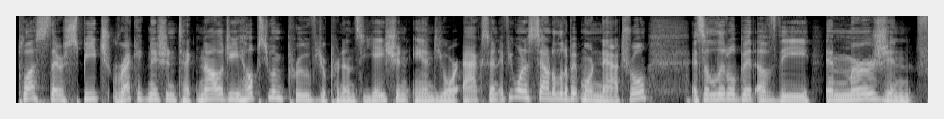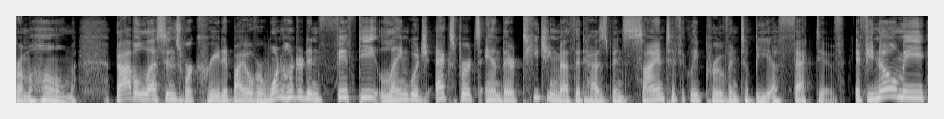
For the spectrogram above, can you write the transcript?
plus their speech recognition technology helps you improve your pronunciation and your accent. If you want to sound a little bit more natural, it's a little bit of the immersion from home. Babbel lessons were created by over 150 language experts and their teaching method has been scientifically proven to be effective. If you know me,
